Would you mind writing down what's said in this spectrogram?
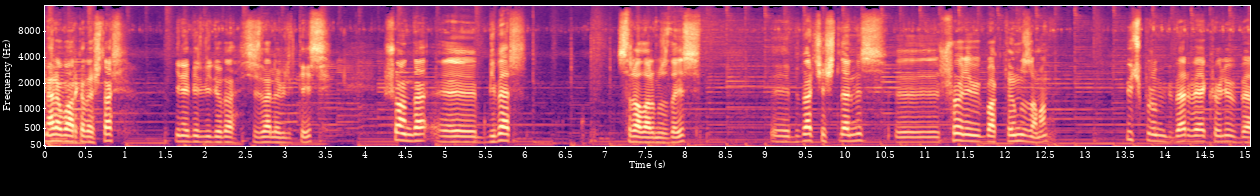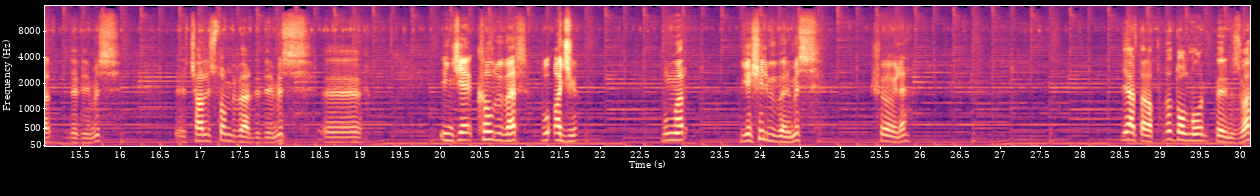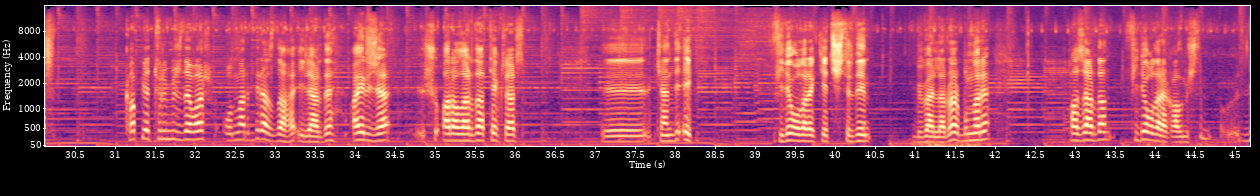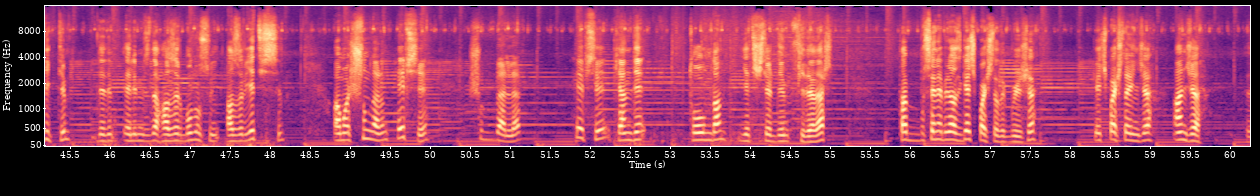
Merhaba arkadaşlar. Yine bir videoda sizlerle birlikteyiz. Şu anda e, biber sıralarımızdayız. E, biber çeşitlerimiz e, şöyle bir baktığımız zaman üç burun biber veya köylü biber dediğimiz, e, charleston biber dediğimiz, e, ince kıl biber, bu acı. Bunlar yeşil biberimiz. Şöyle. Diğer tarafta da dolmalık biberimiz var. Kapya türümüz de var. Onlar biraz daha ileride. Ayrıca şu aralarda tekrar e, kendi ek fide olarak yetiştirdiğim biberler var. Bunları pazardan fide olarak almıştım. Diktim. Dedim elimizde hazır bulunsun, hazır yetişsin. Ama şunların hepsi, şu biberler hepsi kendi tohumdan yetiştirdiğim fideler. Tabi bu sene biraz geç başladık bu işe. Geç başlayınca anca e,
